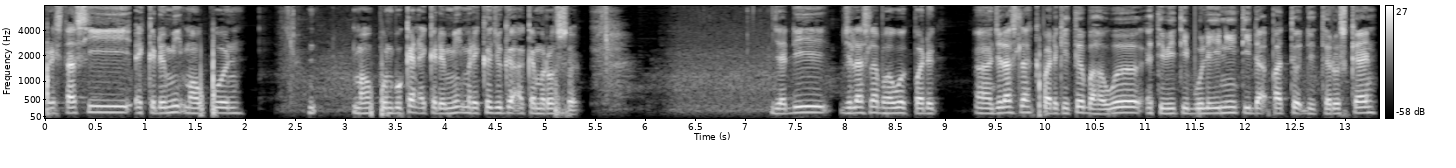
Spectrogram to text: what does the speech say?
prestasi akademik maupun maupun bukan akademik mereka juga akan merosot. Jadi jelaslah bahawa kepada uh, jelaslah kepada kita bahawa aktiviti buli ini tidak patut diteruskan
